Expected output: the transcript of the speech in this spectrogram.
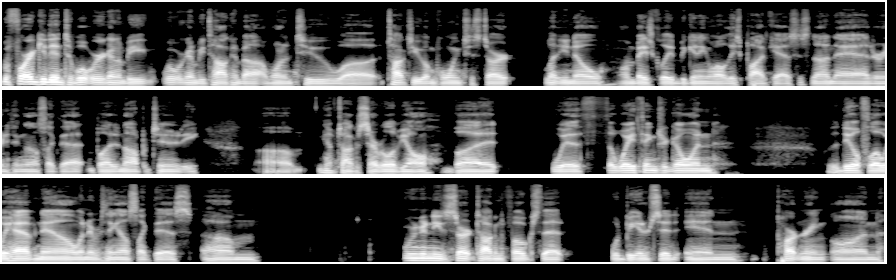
before I get into what we're going to be what we're going to be talking about, I wanted to uh, talk to you. I'm going to start letting you know on basically the beginning of all these podcasts. It's not an ad or anything else like that, but an opportunity. Um, I've talked to several of y'all, but with the way things are going, the deal flow we have now and everything else like this, um, we're going to need to start talking to folks that would be interested in partnering on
